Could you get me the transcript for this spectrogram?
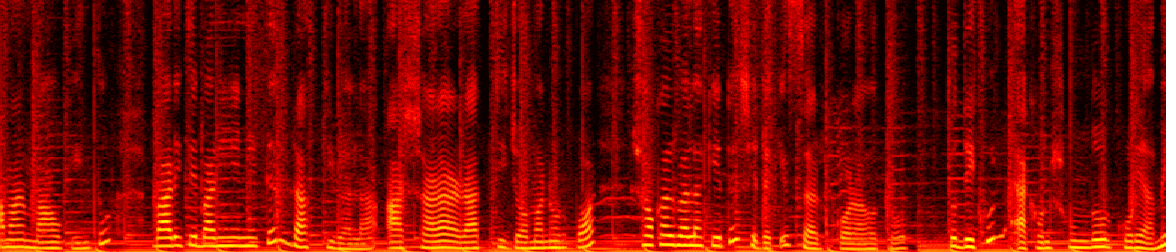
আমার মাও কিন্তু বাড়িতে বানিয়ে নিতেন রাত্রিবেলা আর সারা রাত্রি জমানোর পর সকালবেলা কেটে সেটাকে সার্ভ করা হতো। তো দেখুন, এখন সুন্দর করে আমি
